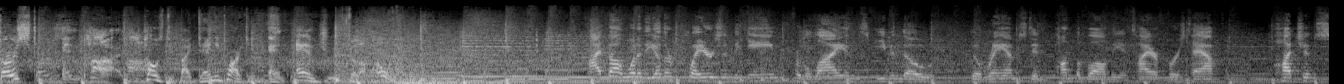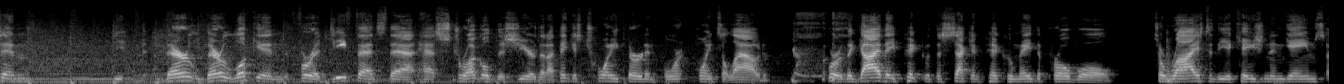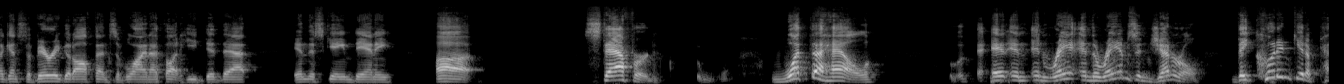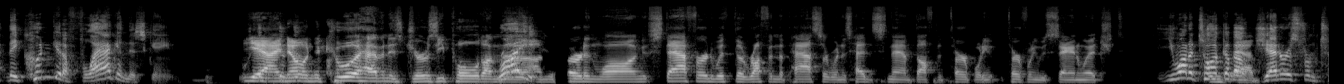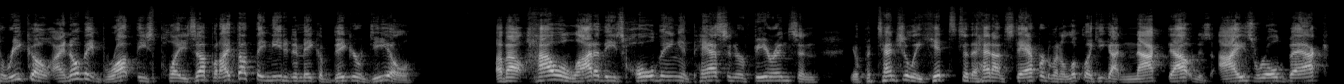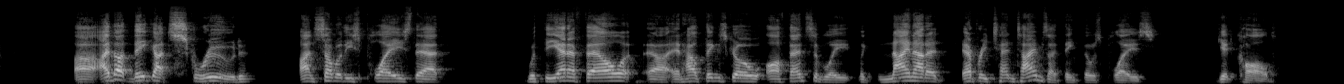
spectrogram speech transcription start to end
First and Pod, hosted by Danny Parkin and Andrew Fillipponi. I thought one of the other players in the game for the Lions, even though the Rams didn't punt the ball in the entire first half, Hutchinson. They're they're looking for a defense that has struggled this year. That I think is 23rd in points allowed for the guy they picked with the second pick who made the Pro Bowl to rise to the occasion in games against a very good offensive line. I thought he did that in this game, Danny. Uh, Stafford, what the hell? And and and, Ram, and the Rams in general, they couldn't get a they couldn't get a flag in this game. Yeah, I The- the- know. Nacua having his jersey pulled on the, Right. on the third and long. Stafford with the roughing the passer when his head snapped off the turf when he turf when he was sandwiched. You want to talk about bad. generous from Tirico? I know they brought these plays up, but I thought they needed to make a bigger deal about how a lot of these holding and pass interference and you know potentially hits to the head on Stafford when it looked like he got knocked out and his eyes rolled back. Uh, I thought they got screwed on some of these plays that with the NFL uh, and how things go offensively, like nine out of every 10 times, I think those plays get called.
